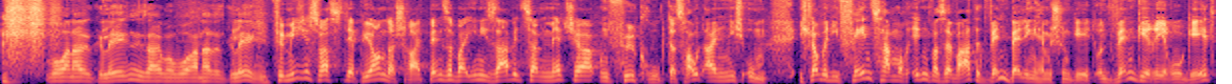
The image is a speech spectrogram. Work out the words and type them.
woran hat es gelegen? Ich sage immer, woran hat es gelegen? Für mich ist, was der Björn da schreibt, Benzebaini, Sabitzer, Metscher und Füllkrug, das haut einen nicht um. Ich glaube, die Fans haben auch irgendwas erwartet, wenn Bellingham schon geht und wenn Guerrero geht,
